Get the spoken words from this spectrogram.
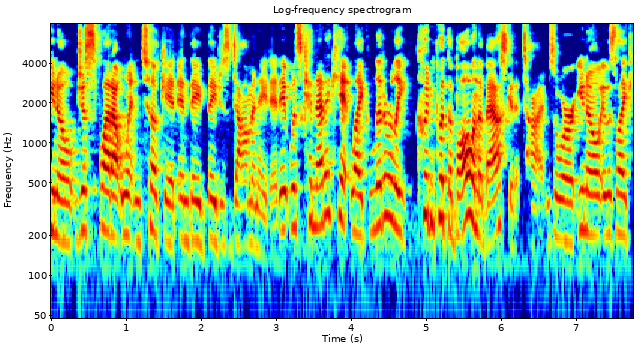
you know, just flat out went and took it and they they just dominated. It was Connecticut like literally couldn't put the ball in the basket at times, or you know, it was like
